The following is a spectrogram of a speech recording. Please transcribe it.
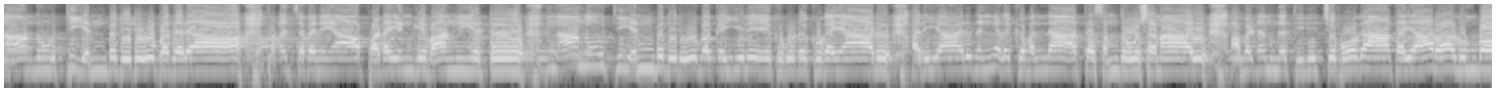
നാനൂറ്റി എൺപത് രൂപ തരാ പടച്ചവനെ ആ പടയെങ്കി വാങ്ങിയിട്ട് നാനൂറ്റി എൺപത് രൂപ കയ്യിലേക്ക് കൊടുക്കുകയാണ്. അലിയാര് നിങ്ങൾക്ക് വല്ലാത്ത സന്തോഷമായി. അവിടെ നിന്ന് തിരിച്ചു പോകാൻ തയ്യാറാകുമ്പോ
